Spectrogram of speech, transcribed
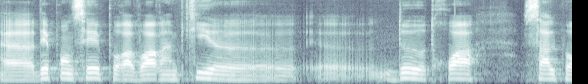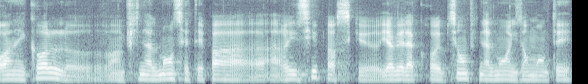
euh, dépenser pour avoir un petit euh, euh, deux ou trois salles pour une école, finalement, ce n'était pas réussi parce qu'il y avait la corruption. Finalement, ils ont monté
